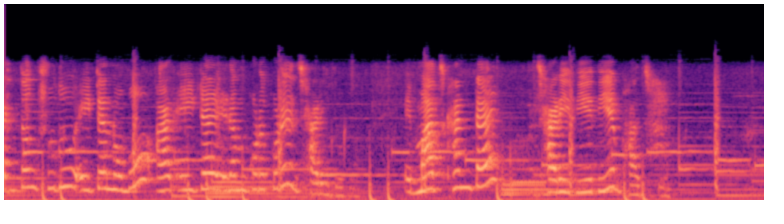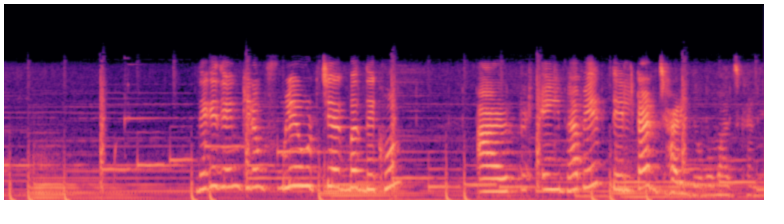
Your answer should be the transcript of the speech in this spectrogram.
একদম শুধু এইটা নেব আর এইটা এরম করে করে ঝাড়ি দেবো। এই মাঝখানটায় ঝাড়ি দিয়ে দিয়ে ভাজবো। দেখেছেন কিরম ফুলে উঠছে একবার দেখুন। আর এইভাবে তেলটার ঝাড়ি দেবো মাঝখানে।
